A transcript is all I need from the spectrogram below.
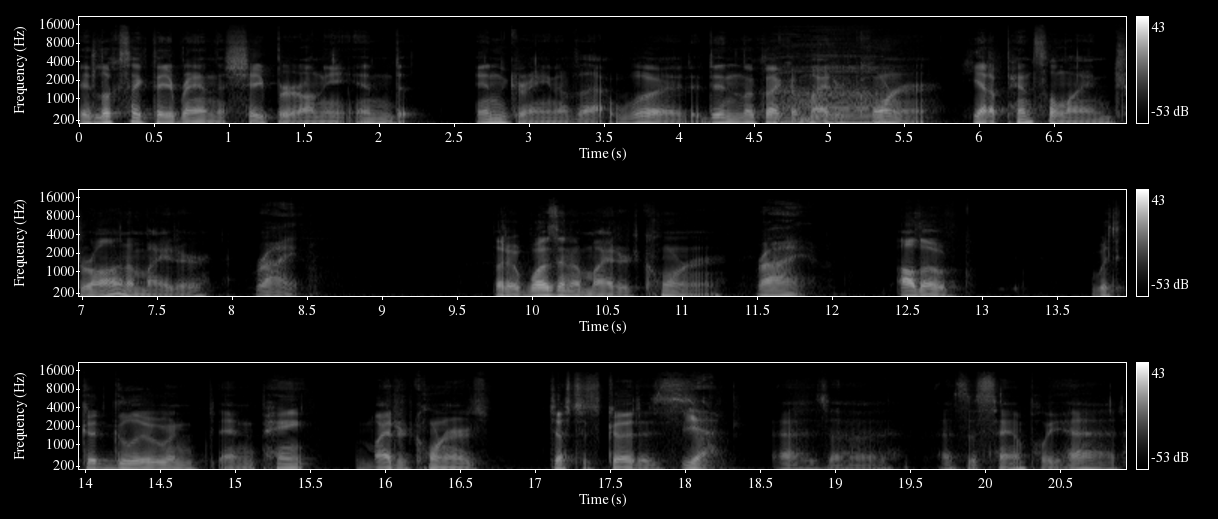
it looks like they ran the shaper on the end end grain of that wood. It didn't look like a mitered Ah. corner. He had a pencil line drawn a miter, Right. But it wasn't a mitered corner. Right. Although with good glue and, and paint, mitered corner is just as good as Yeah. as uh, as the sample he had.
